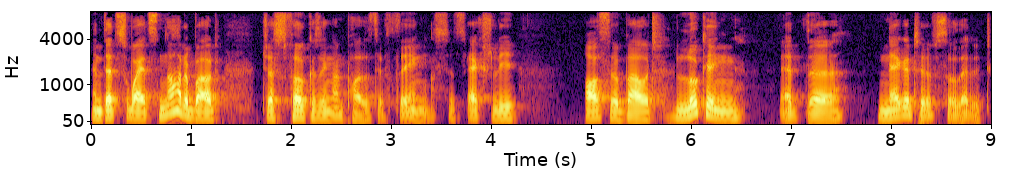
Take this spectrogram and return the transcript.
And that's why it's not about just focusing on positive things. It's actually also about looking at the negative so that it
